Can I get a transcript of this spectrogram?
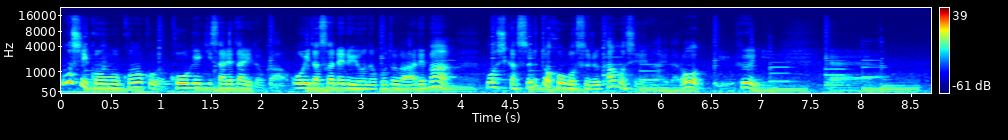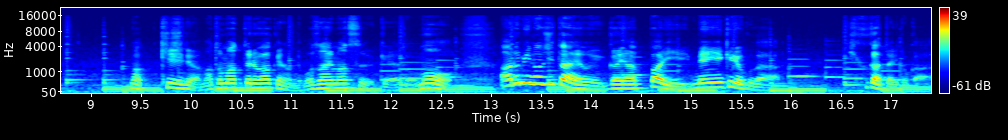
もし今後この子が攻撃されたりとか追い出されるようなことがあればもしかすると保護するかもしれないだろうっていうふうに、えーまあ、記事ではまとまってるわけなんでございますけれどもアルビノ自体がやっぱり免疫力が低かったりとか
